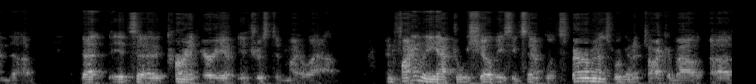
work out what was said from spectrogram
and uh, that it's a current area of interest in my lab. And finally, after we show these example experiments, we're going to talk about, uh,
